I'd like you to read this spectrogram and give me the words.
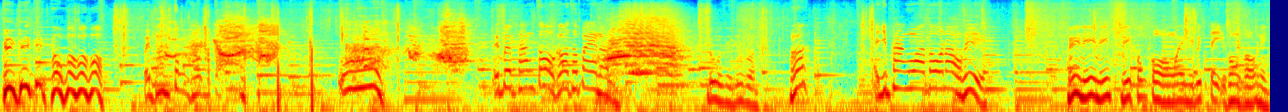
เฮ้ยเฮ้ยเฮ้ยเฮ้ยเฮ้ยเฮ้ยไปพังโต๊ะเขาโอ้ไปไปพังโต๊ะเขาทำไมน่ะ ดูสิทุกคนฮะไอ้ที่พังว่าโต๊ะเน่าพี่นี่นี่นี่นี่เขากองไว้นี่ไปติของเขานี่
